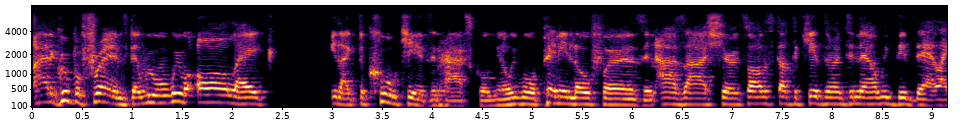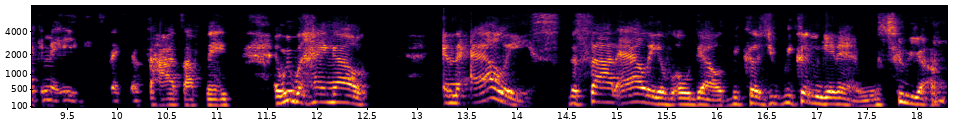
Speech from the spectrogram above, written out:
I had a group of friends that we were, we were all like like the cool kids in high school. You know, we wore penny loafers and Izod shirts, all the stuff the kids are into now. We did that like in the 80s. That's, that's the high top phase. And we would hang out in the alleys, the side alley of Odell's because you, we couldn't get in. We was too young.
